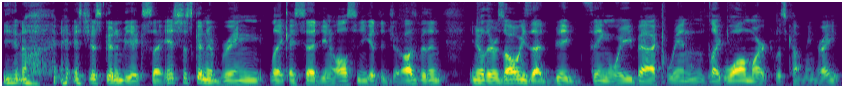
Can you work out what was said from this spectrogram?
You know, it's just going to be exciting. It's just going to bring, like I said, you know, all of a sudden you get the jobs. But then, you know, there was always that big thing way back when, like Walmart was coming, right?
